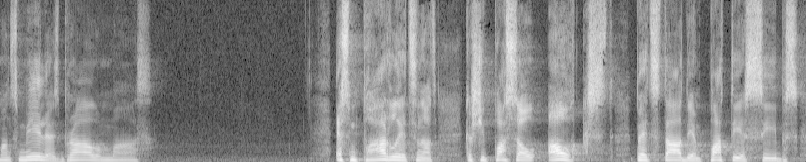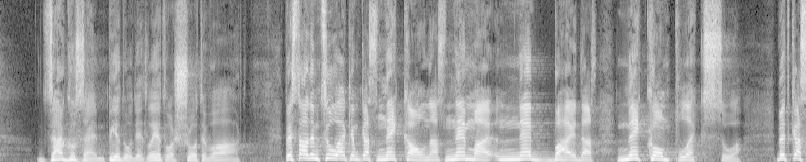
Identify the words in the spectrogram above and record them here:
Mans mīļais brāl un māsa. Esmu pārliecināts, ka šī pasaule augst pēc tādiem patiesības dzeguzēm, piedodiet, lietot šo vārdu. Pēc tādiem cilvēkiem, kas nekaunās, nema, nebaidās, nekomplekso, bet kas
